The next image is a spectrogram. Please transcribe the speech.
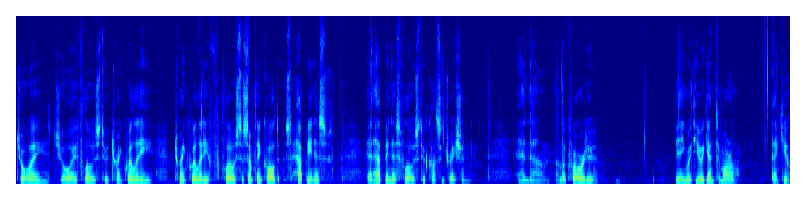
joy, joy flows to tranquility, tranquility flows to something called happiness, and happiness flows to concentration. And um, I look forward to being with you again tomorrow. Thank you.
